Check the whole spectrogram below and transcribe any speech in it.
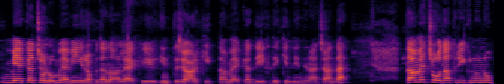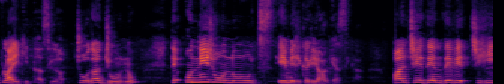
ਮੈਂ ਕਿਹਾ ਚਲੋ ਮੈਂ ਵੀ ਰੱਬ ਦਾ ਨਾਮ ਲੈ ਕੇ ਇੰਤਜ਼ਾਰ ਕੀਤਾ। ਮੈਂ ਕਿਹਾ ਦੇਖਦੇ ਕਿੰਨੇ ਦਿਨਾਂ ਚ ਆਂਦਾ ਤਾਂ ਮੈਂ 14 ਤਰੀਕ ਨੂੰ ਇਹਨੂੰ ਅਪਲਾਈ ਕੀਤਾ ਸੀਗਾ 14 ਜੂਨ ਨੂੰ। ਤੇ 19 ਜੂਨ ਨੂੰ ਇਹ ਮੇਰੇ ਘਰੇ ਆ ਗਿਆ ਸੀ। 5-6 ਦਿਨ ਦੇ ਵਿੱਚ ਹੀ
